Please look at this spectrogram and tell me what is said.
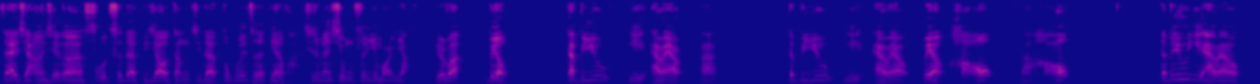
再讲一些个副词的比较等级的不规则的变化，其实跟形容词一模一样，比如说 will，w e l l 啊。W e l l well 好啊好，w e l l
